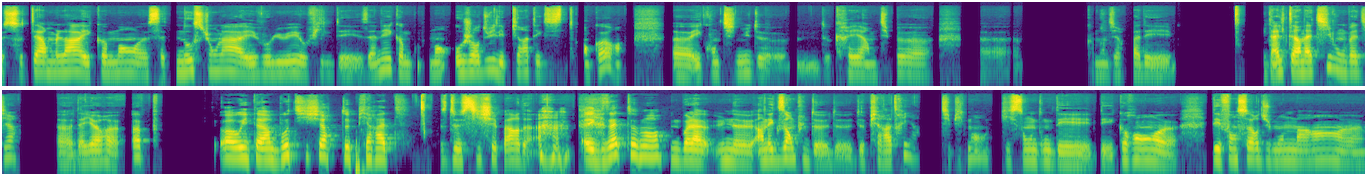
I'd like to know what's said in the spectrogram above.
ce terme-là et comment cette notion-là a évolué au fil des années, comme comment aujourd'hui les pirates existent encore et continuent de, de, créer un petit peu, comment dire, pas des une alternative, on va dire, D'ailleurs, hop. Oh oui, t'as un beau t-shirt de pirate. De Sea Shepherd. Exactement. voilà, une, un exemple de, de, piraterie, hein, typiquement, qui sont donc des, des grands défenseurs du monde marin,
